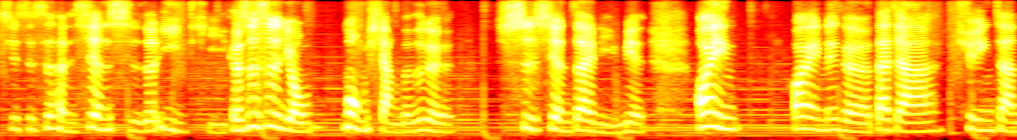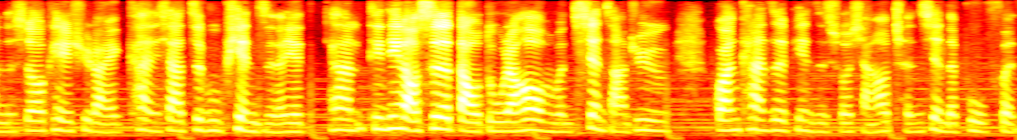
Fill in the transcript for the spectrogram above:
其实是很现实的议题，可是是有梦想的这个视线在里面。欢迎欢迎那个大家去影展的时候，可以去来看一下这部片子，也看听听老师的导读，然后我们现场去观看这个片子所想要呈现的部分。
